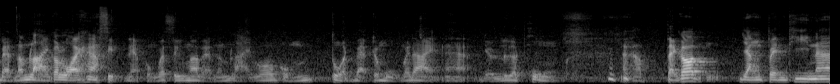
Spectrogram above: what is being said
แบบน้ำลายก็ร้อยห้าสิบเนี่ย ผมก็ซื้อมาแบบน้ำลายเพราะว่าผมตรวจแบบจมูกไม่ได้นะฮะเดี๋ยวเลือดพุ่งนะครับแต่ก็ยังเป็นที่น่า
